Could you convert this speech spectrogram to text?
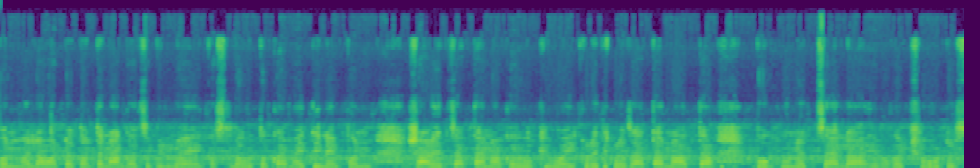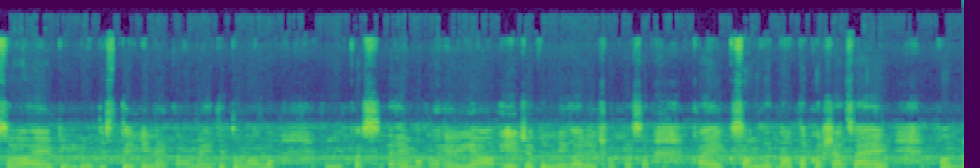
पण मला वाटत नव्हतं नागाचं पिल्लू आहे. कसलं होतं काय माहिती नाही. पण शाळेत जाताना क किंवा इकडे तिकडं जाताना आता बघूनच चाला हे बघा छोटंसं आहे पिल्लू. दिसते की नाही काय माहिती तुम्हाला. मी कसं हे बघा हे या याच्यातून निघाले छोटंसं. काय समजत नव्हतं कशाचं आहे पण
